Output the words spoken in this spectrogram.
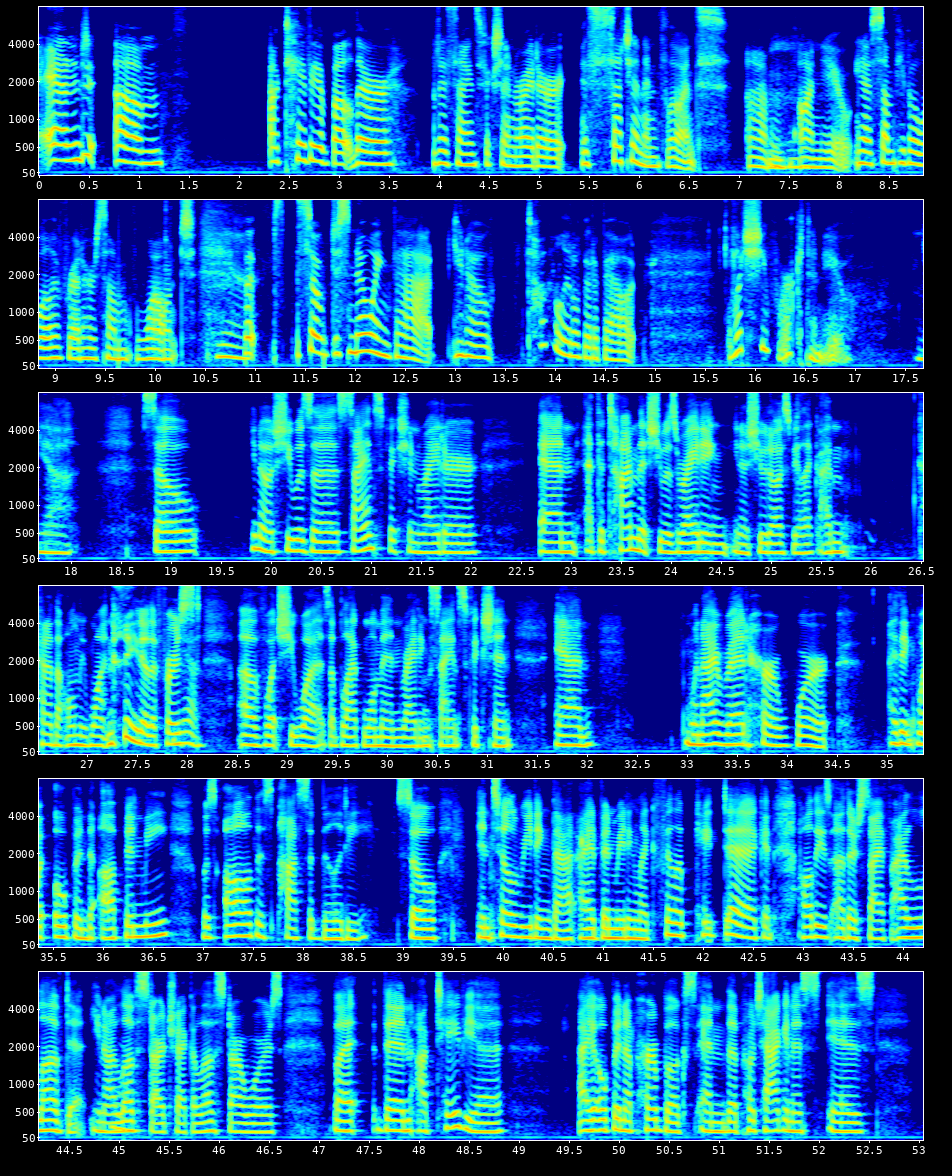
And um, Octavia Butler, the science fiction writer, is such an influence um, on you. You know, some people will have read her, some won't. But so just knowing that, you know, talk a little bit about what she worked in you. Yeah. So, you know, she was a science fiction writer. And at the time that she was writing, you know, she would always be like, I'm kind of the only one, you know, the first of what she was a black woman writing science fiction. And when I read her work, I think what opened up in me was all this possibility. So until reading that, I had been reading like Philip K. Dick and all these other sci-fi. I loved it. You know, I mm. love Star Trek. I love Star Wars. But then Octavia, I open up her books and the protagonist is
